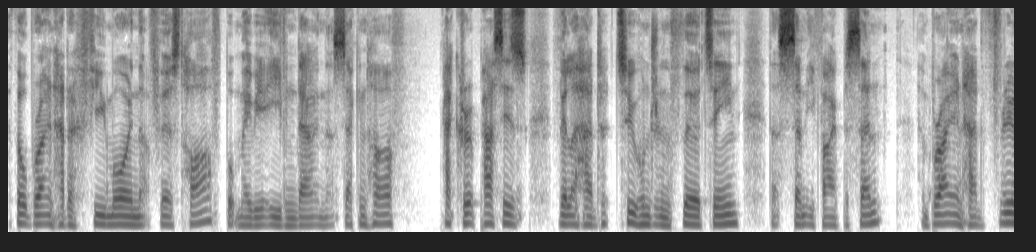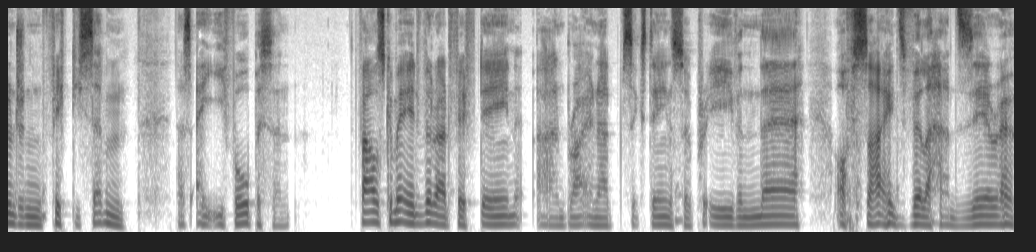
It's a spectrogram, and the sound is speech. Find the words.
I thought Brighton had a few more in that first half, but maybe it evened out in that second half. Accurate passes, Villa had 213, that's 75%, and Brighton had 357, that's 84%. Fouls committed, Villa had 15 and Brighton had 16, so pretty even there. Offsides, Villa had zero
